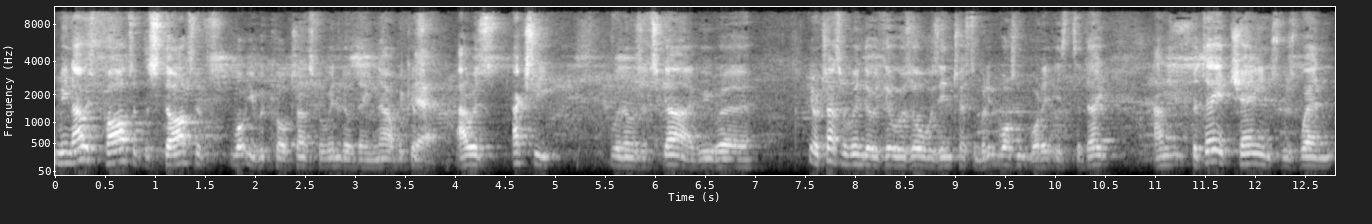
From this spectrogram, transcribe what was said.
mean, I was part of the start of what you would call transfer window day now because Yeah. I was actually when I was at Sky, we were, you know, transfer window day was always interesting, but it wasn't what it is today. And the day it changed was when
